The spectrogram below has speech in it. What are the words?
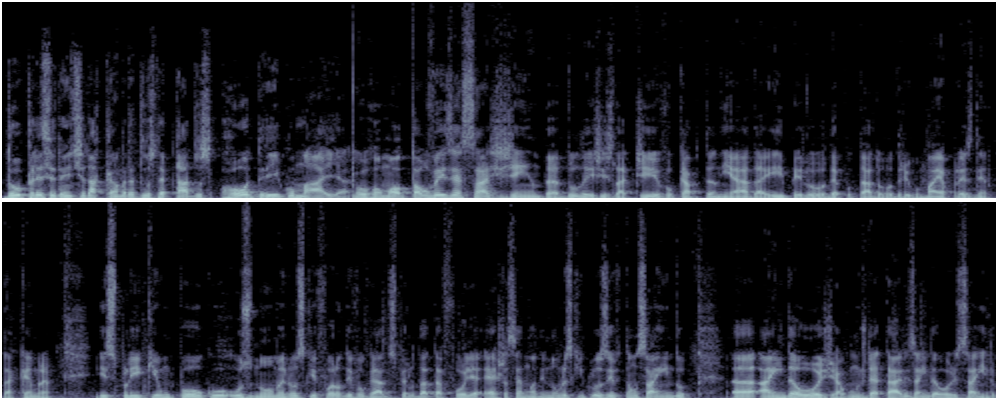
do presidente da Câmara dos Deputados, Rodrigo Maia. Ô Romualdo, talvez essa agenda do Legislativo, capitaneada aí pelo deputado Rodrigo Maia, presidente da Câmara, explique um pouco os números que foram divulgados pelo Datafolha esta semana. E números que, inclusive, estão saindo ah, ainda hoje, alguns detalhes ainda hoje saindo.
